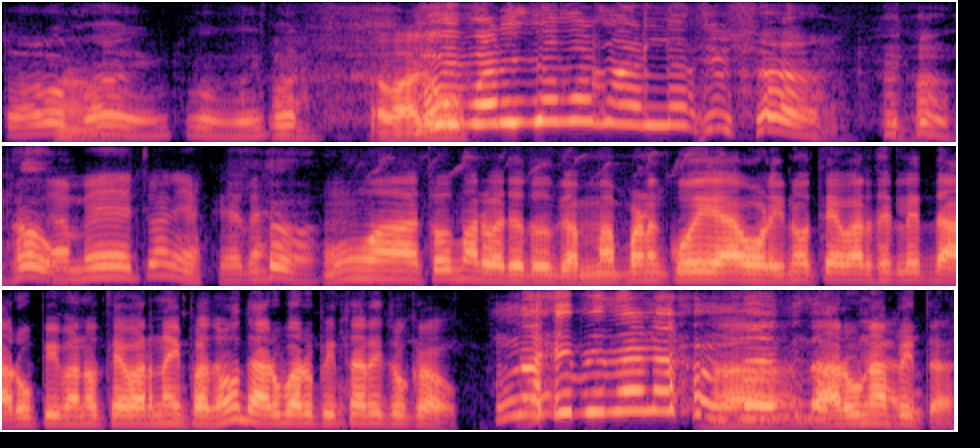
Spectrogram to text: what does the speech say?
તારો ભાઈ તો પર લોહી પડી ગયો તો કે એટલેથી છે. ને હું. આ તો મારવા જતો હતો ગામમાં પણ કોઈ આ હોળીનો તહેવાર છે એટલે દારૂ પીવાનો તહેવાર નહીં પાછો દારૂ બારૂ પીતા રહી છોકરાઓ. નહીં પીતા ને. દારૂ ના પીતા.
